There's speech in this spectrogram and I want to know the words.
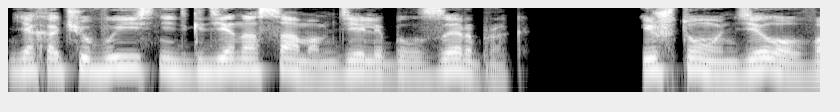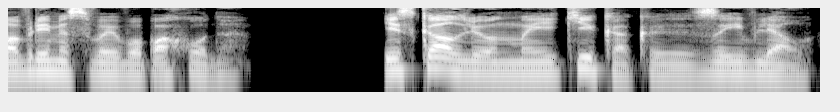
«Я хочу выяснить, где на самом деле был Зербрак и что он делал во время своего похода. Искал ли он маяки, как и заявлял,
